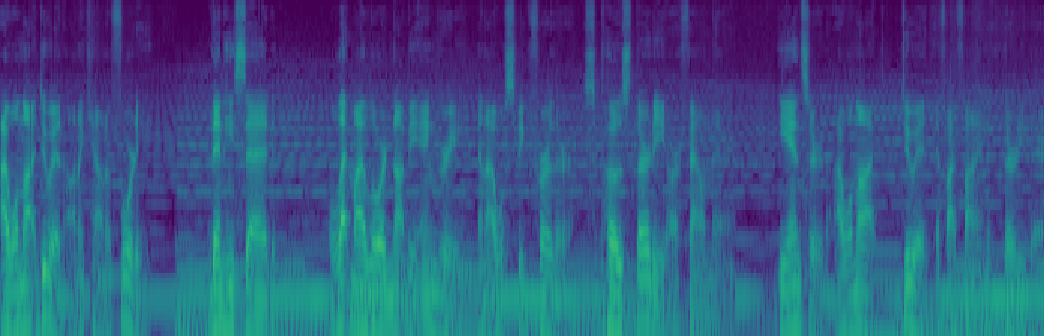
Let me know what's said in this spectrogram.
I will not do it on account of forty. Then he said, Let my Lord not be angry, and I will speak further. Suppose thirty are found there. He answered, I will not do it if I find thirty there.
